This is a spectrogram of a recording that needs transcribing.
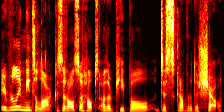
It really means a lot because it also helps other people discover the show.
